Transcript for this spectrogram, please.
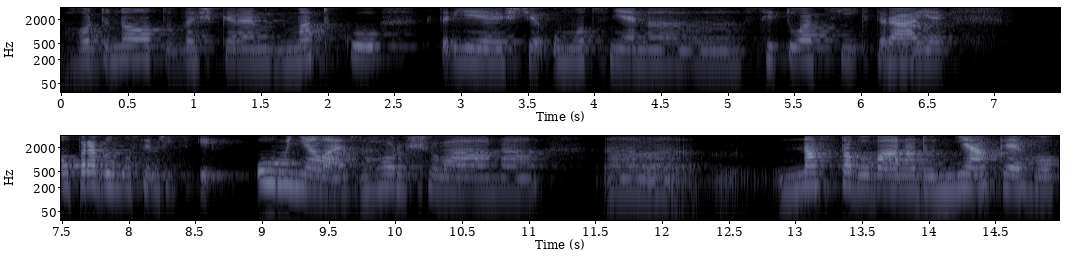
hodnot, veškerém zmatku, který je ještě umocněn e, situací, která hmm. je opravdu, musím říct, i uměle zhoršována, e, nastavována do nějakého,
